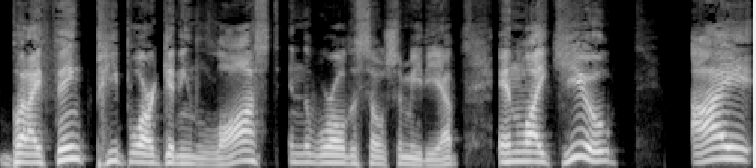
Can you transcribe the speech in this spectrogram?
But I think people are getting lost in the world of social media. And like you, I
